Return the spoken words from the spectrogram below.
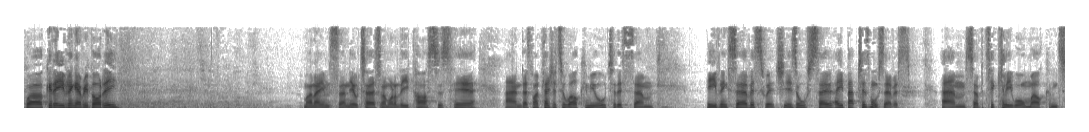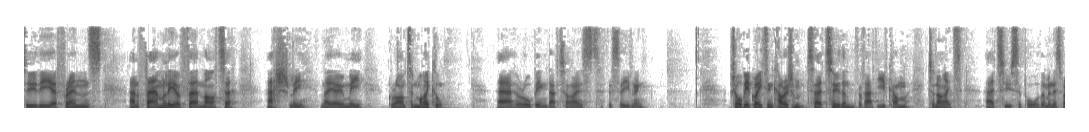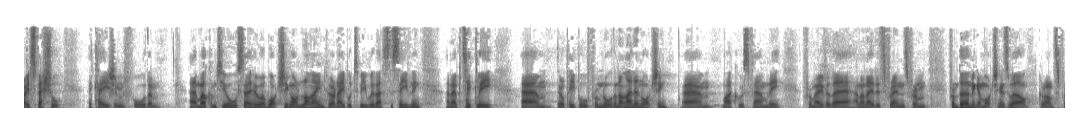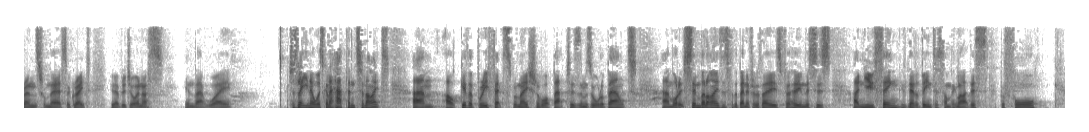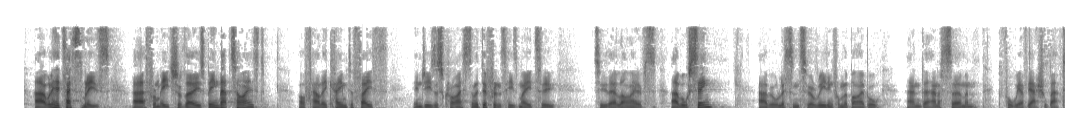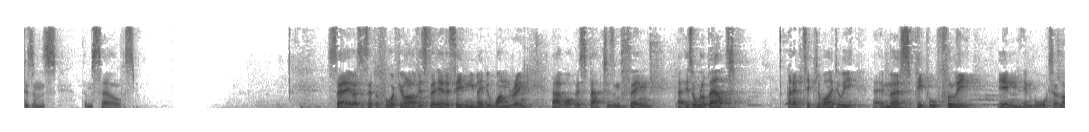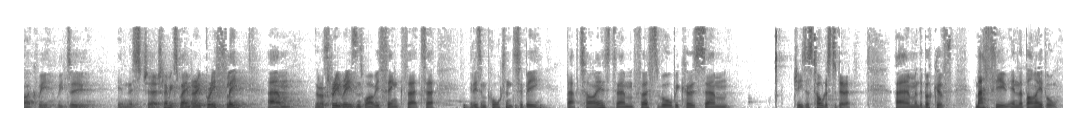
Well, good evening, everybody. My name's uh, Neil Turton. I'm one of the pastors here, and it's my pleasure to welcome you all to this um, evening service, which is also a baptismal service. Um, so, a particularly warm welcome to the uh, friends and family of uh, Marta, Ashley, Naomi, Grant, and Michael, uh, who are all being baptised this evening. I'm sure it'll be a great encouragement uh, to them, the fact that you've come tonight to support them in this very special occasion for them. And welcome to you also who are watching online, who are unable to be with us this evening. And uh, particularly, um, there are people from Northern Ireland watching, um, Michael's family from over there. And I know there's friends from, from Birmingham watching as well, Grant's friends from there. So great you're able to join us in that way. Just let you know what's going to happen tonight. Um, I'll give a brief explanation of what baptism is all about and what it symbolises for the benefit of those for whom this is a new thing, who've never been to something like this before. Uh, we'll hear testimonies uh, from each of those being baptised of how they came to faith in Jesus Christ and the difference He's made to to their lives. Uh, we'll sing. Uh, we'll listen to a reading from the Bible and, uh, and a sermon before we have the actual baptisms themselves. So, as I said before, if you're a visitor here this evening, you may be wondering uh, what this baptism thing uh, is all about. And in particular, why do we immerse people fully in, in water like we, we do in this church? Let me explain very briefly. Um, there are three reasons why we think that uh, it is important to be baptized. Um, first of all, because um, Jesus told us to do it. Um, in the book of Matthew in the Bible,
